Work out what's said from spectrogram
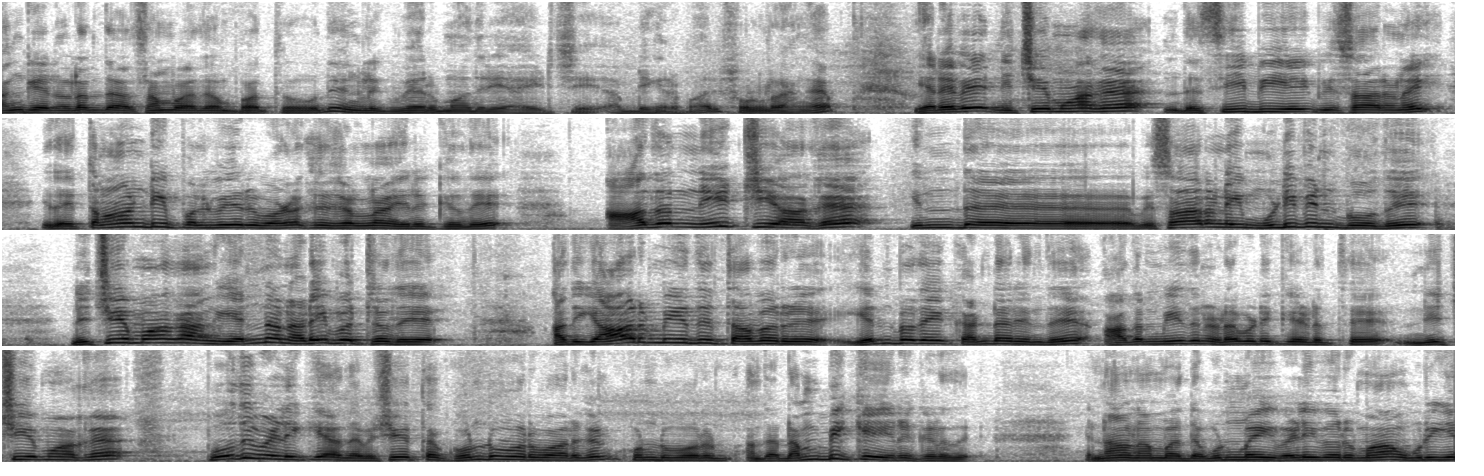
அங்கே நடந்த அசம்பாதம் பார்த்தபோது எங்களுக்கு வேறு மாதிரி ஆயிடுச்சு அப்படிங்கிற மாதிரி சொல்கிறாங்க எனவே நிச்சயமாக இந்த சிபிஐ விசாரணை இதை தாண்டி பல்வேறு வழக்குகள்லாம் இருக்குது. அதன் நீட்சியாக இந்த விசாரணை முடிவின் போது நிச்சயமாக அங்கே என்ன நடைபெற்றது அது யார் மீது தவறு என்பதை கண்டறிந்து அதன் மீது நடவடிக்கை எடுத்து நிச்சயமாக பொதுவெளிக்கு அந்த விஷயத்தை கொண்டு வருவார்கள் கொண்டு வரும் அந்த நம்பிக்கை இருக்கிறது. நான் நம்ம இந்த உண்மை வெளிவருமா? உரிய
